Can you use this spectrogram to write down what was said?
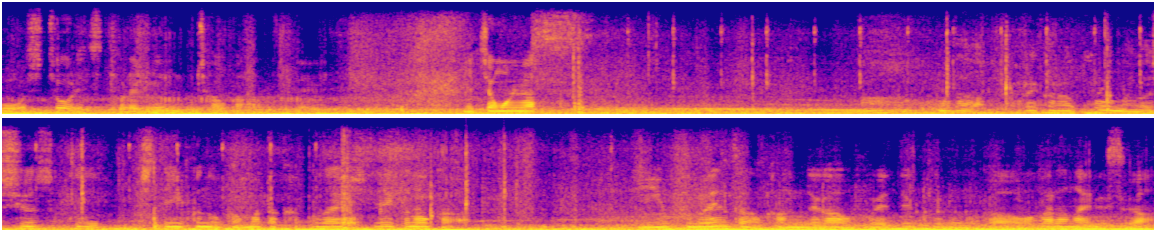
構視聴率取れるんちゃうかなってめっちゃ思います。まだこれからコロナが収束していくのかまた拡大していくのかインフルエンザの患者が増えてくるのかわからないですが、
